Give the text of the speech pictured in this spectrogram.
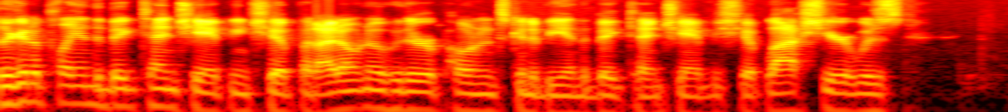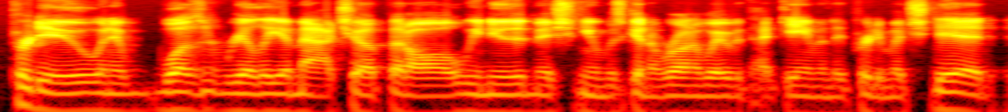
they're going to play in the Big Ten championship, but I don't know who their opponent's going to be in the Big Ten championship. Last year it was Purdue, and it wasn't really a matchup at all. We knew that Michigan was going to run away with that game, and they pretty much did.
